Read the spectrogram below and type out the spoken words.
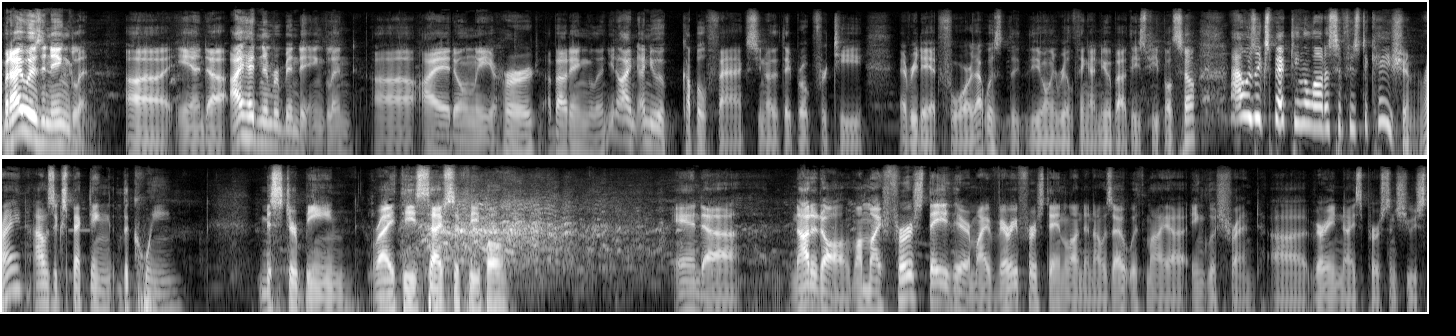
But I was in England, uh, and uh, I had never been to England. Uh, I had only heard about England. You know, I, I, knew a couple of facts. You know that they broke for tea every day at four. That was the, the only real thing I knew about these people. So I was expecting a lot of sophistication, right? I was expecting the Queen, Mr. Bean, right? These types of people. And uh, not at all. On my first day there, my very first day in London, I was out with my uh, English friend, uh, very nice person. She was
